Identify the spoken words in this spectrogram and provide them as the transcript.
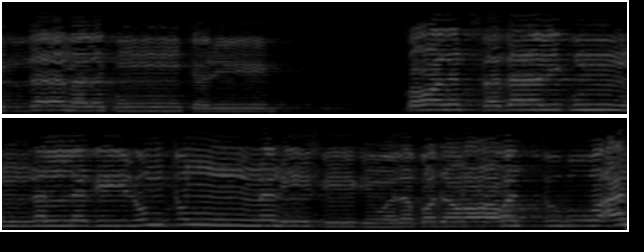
إلا ملك كريم قالت فذلكن الذي لمتنني فيه ولقد راودته عن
